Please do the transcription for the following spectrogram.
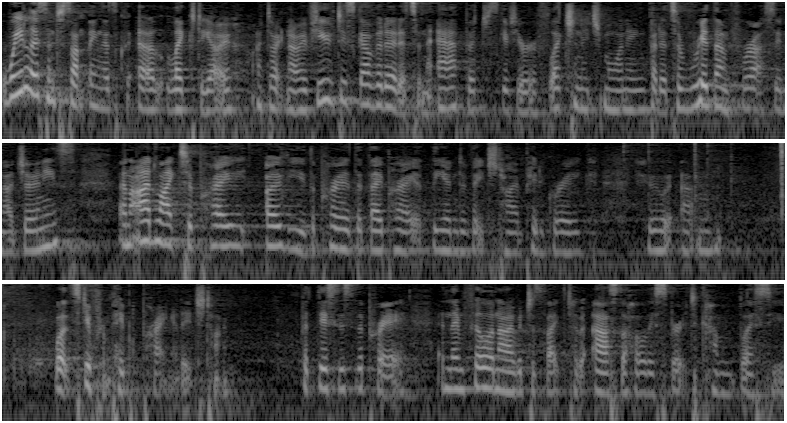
We listen to something that's uh, Lectio. I don't know if you've discovered it. It's an app. It just gives you a reflection each morning, but it's a rhythm for us in our journeys. And I'd like to pray over you the prayer that they pray at the end of each time, Peter Greig, who, um, well, it's different people praying at each time. But this is the prayer. And then Phil and I would just like to ask the Holy Spirit to come bless you.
